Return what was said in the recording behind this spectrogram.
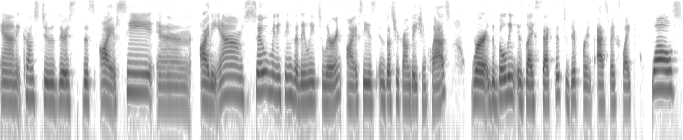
And it comes to there's this IFC and IDM, so many things that they need to learn. IFC is Industry Foundation class, where the building is dissected to different aspects like walls,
